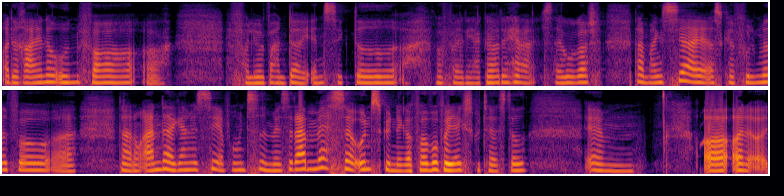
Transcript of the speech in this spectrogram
Og det regner udenfor, og jeg får alligevel bare en dør i ansigtet, og hvorfor er det, jeg gør det her? Altså, jeg kunne godt, der er mange serier, jeg skal følge med på, og der er nogle andre, jeg gerne vil se og bruge min tid med. Så der er masser af undskyldninger for, hvorfor jeg ikke skulle tage afsted. Øhm, og, og, og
